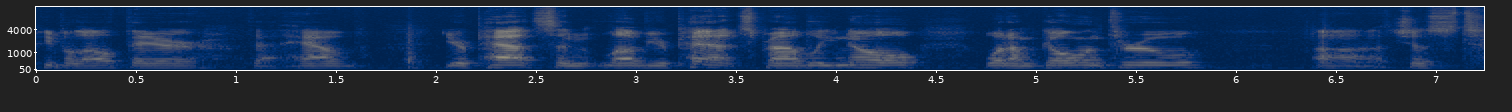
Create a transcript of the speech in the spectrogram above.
people out there that have your pets and love your pets probably know what I'm going through. Uh, it's just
